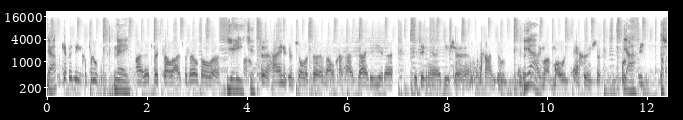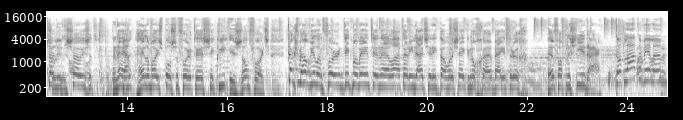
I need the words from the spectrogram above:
Ja. Ik heb het niet geproefd. Nee. Maar het werd wel uitgebeeld al. Uh, Jeetje. Maar goed, uh, Heineken zal het uh, wel gaan uitweiden hier. De dingen die ze gaan doen. En dat ja. is alleen maar mooi en gunstig. Ja, absoluut. Zo, zo, is het. Een hele, ja. hele mooie sponsor voor het uh, circuit Zandvoort. Dankjewel Willem voor dit moment. En uh, later in de uitzending komen we zeker nog uh, bij je terug. Heel veel plezier daar. Tot later Willem.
